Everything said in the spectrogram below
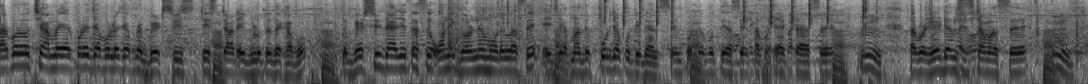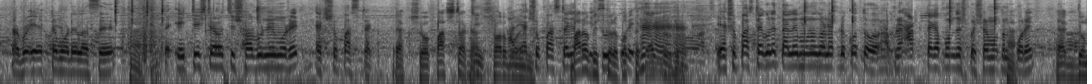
তারপরে হচ্ছে আমরা এরপরে যা বলল যে আপনার বেড সুইচ টেস্টার এগুলোতে দেখাবো। হ্যাঁ। তো বেড সুইচ দেখা যেতেছে অনেক ধরনের মডেল আছে এই যে আপনাদের প্রজাপতি দেন সেম প্রজাপতি আছে তারপর একটা আছে হ্যাঁ। হুম তারপর রেডিয়াম সিস্টেম আছে হুম। তারপর এই একটা মডেল আছে। হ্যাঁ। এই টেস্টার হচ্ছে সর্বনিম্ন রেট একশো পাঁচ টাকা। একশো পাঁচ টাকা সর্বনিম্ন। একশো পাঁচ টাকা বারো পিস করে প্রত্যেকটা হ্যাঁ হ্যাঁ হ্যাঁ। একশো পাঁচ টাকা করলে তাহলে মনে করেন আপনি কত? আপনার আট টাকা পঞ্চাশ পয়সার মতন পড়ে। একদম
